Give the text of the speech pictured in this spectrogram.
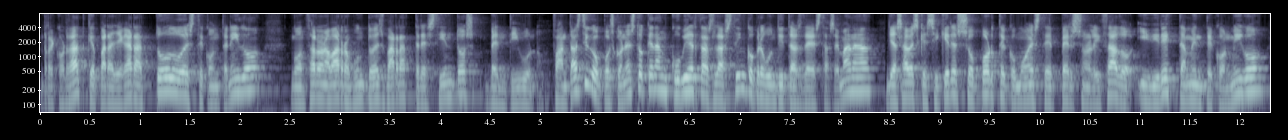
Recordad que para llegar a todo este contenido, gonzalonavarro.es barra 321. Fantástico, pues con esto quedan cubiertas las 5 preguntitas de esta semana. Ya sabes que si quieres soporte como este personalizado y directamente conmigo,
